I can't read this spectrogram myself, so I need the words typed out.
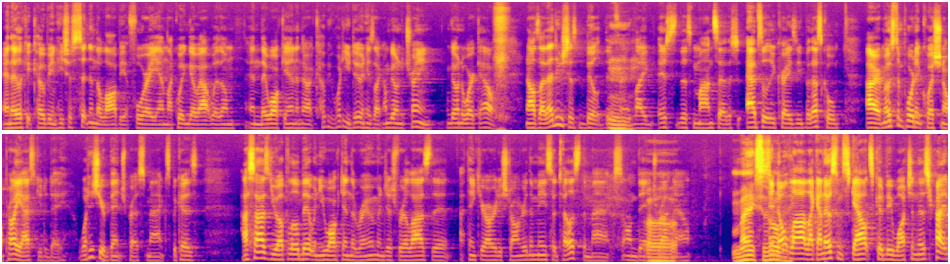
And they look at Kobe and he's just sitting in the lobby at 4 a.m. like wouldn't go out with them. And they walk in and they're like, Kobe, what are you doing? He's like, I'm going to train. I'm going to work out. And I was like, that dude's just built different. Like it's this mindset that's absolutely crazy, but that's cool. All right, most important question I'll probably ask you today. What is your bench press max? Because I sized you up a little bit when you walked in the room and just realized that I think you're already stronger than me. So tell us the max on bench right Uh, now. Max is And on. don't lie, like I know some scouts could be watching this right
